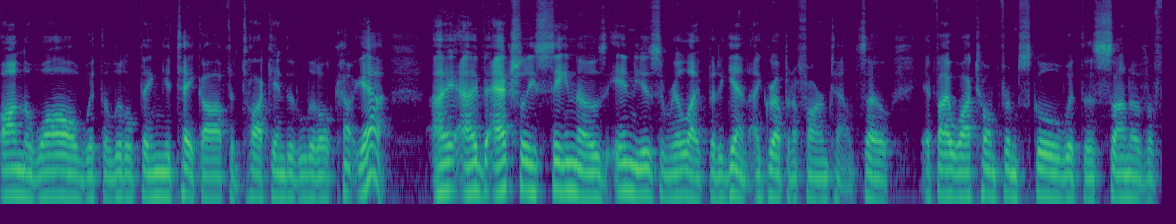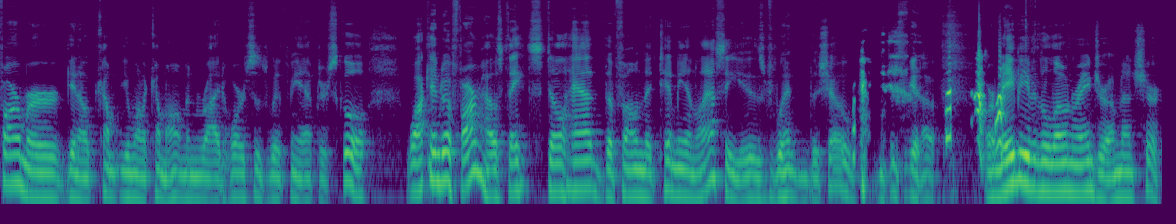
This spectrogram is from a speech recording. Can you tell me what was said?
on the wall with the little thing you take off and talk into the little. yeah, I, I've actually seen those in use in real life, but again, I grew up in a farm town. So if I walked home from school with the son of a farmer, you know, come you want to come home and ride horses with me after school, walk into a farmhouse, they still had the phone that Timmy and Lassie used when the show, you know, or maybe even the Lone Ranger. I'm not sure.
